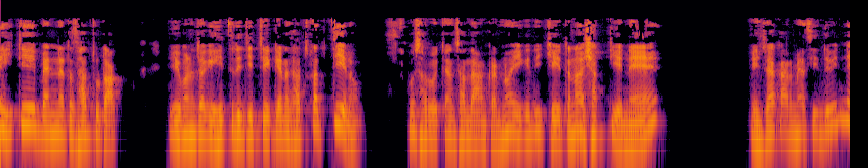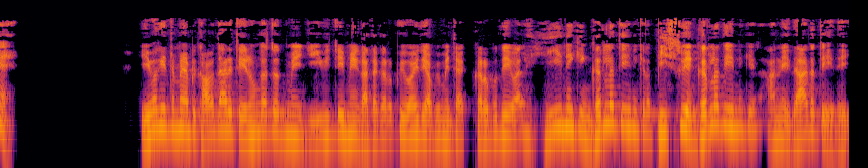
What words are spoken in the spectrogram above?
හිතේ බැන්නට සතුටක් ඒ මනුස්සයාගේ හිතේ චිත්තයක් ගැන සතුටක් තියෙනවා. මොකද සරුවචන් සඳහන් කරනවා ඒකෙදි චේතනා ශක්තිය නැහැ. ඒ නිසා කර්මය සිද්ධ වෙන්නේ නැහැ. ඒ වගේ තමයි අපි කවදාහරි තේරුම් ගත්තොත් මේ ජීවිතේ මේ ගත කරපු වයිදී අපි මෙතෙක් කරපු දේවල් හීනකින් කරලා තියෙන කියලා පිස්සුවෙන් කරලා තියෙන කියලා. අන්න එදාට තේරෙයි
